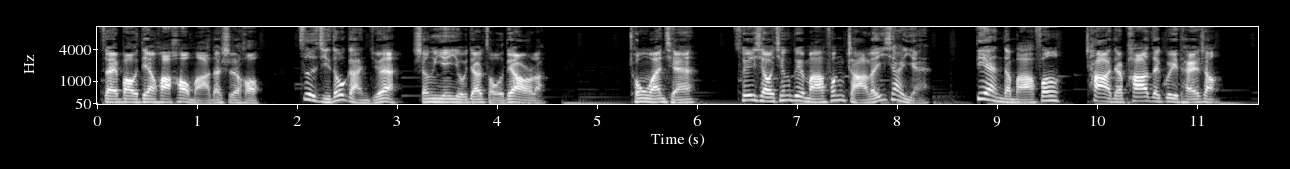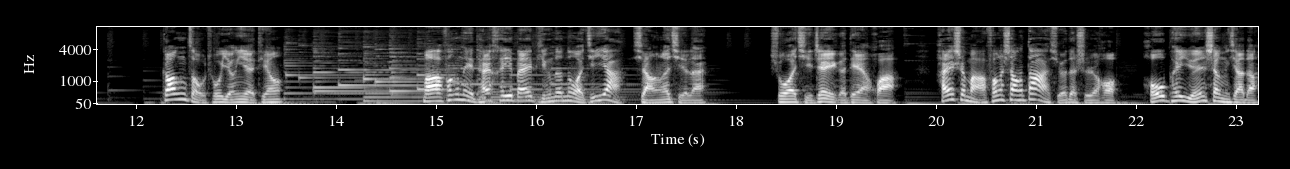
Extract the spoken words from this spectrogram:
在报电话号码的时候。自己都感觉声音有点走调了。充完钱，崔小青对马峰眨了一下眼，电的马蜂差点趴在柜台上。刚走出营业厅，马蜂那台黑白屏的诺基亚响了起来。说起这个电话，还是马蜂上大学的时候侯培云剩下的。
